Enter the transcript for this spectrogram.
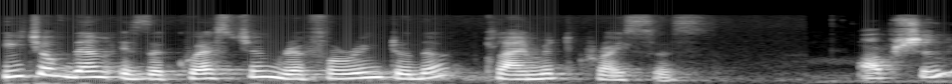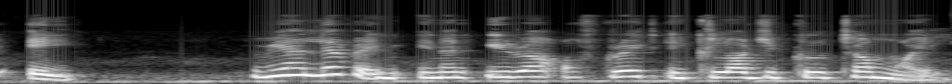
Each of them is a question referring to the climate crisis. Option A We are living in an era of great ecological turmoil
